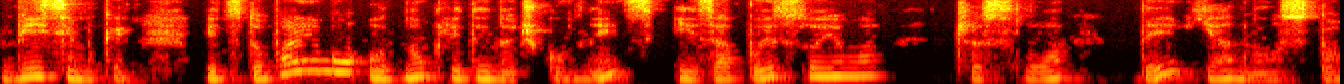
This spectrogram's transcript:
вісімки. Відступаємо одну клітиночку вниз і записуємо число 90.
